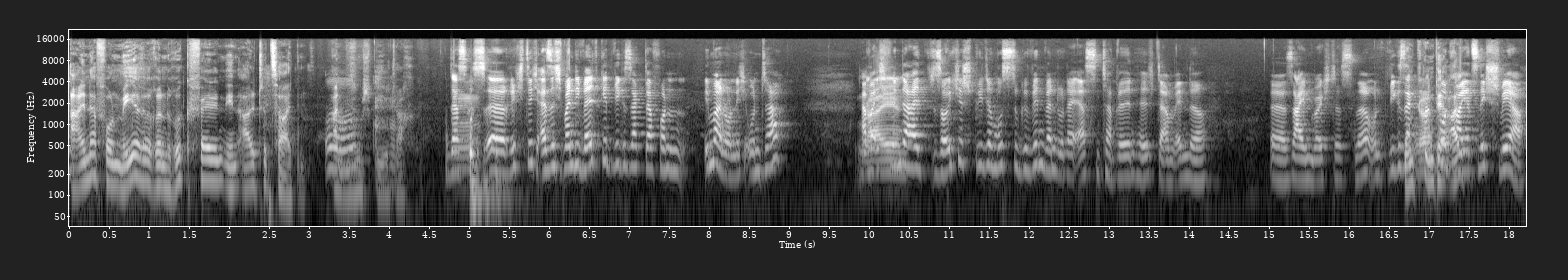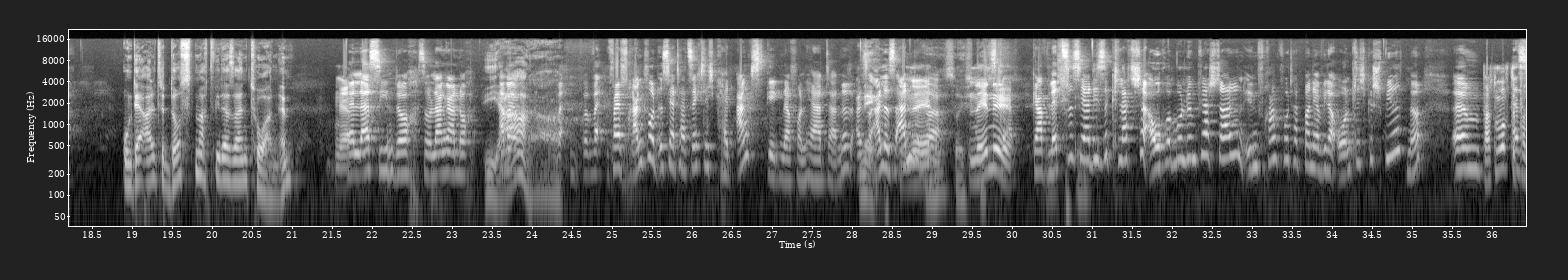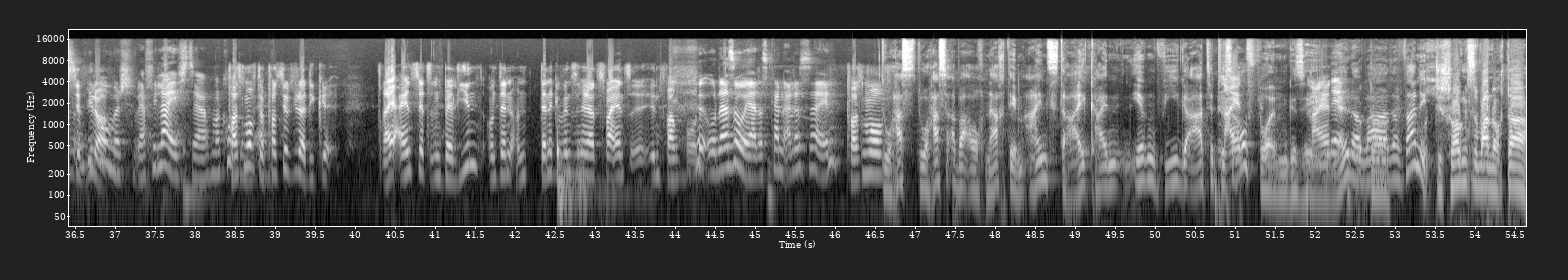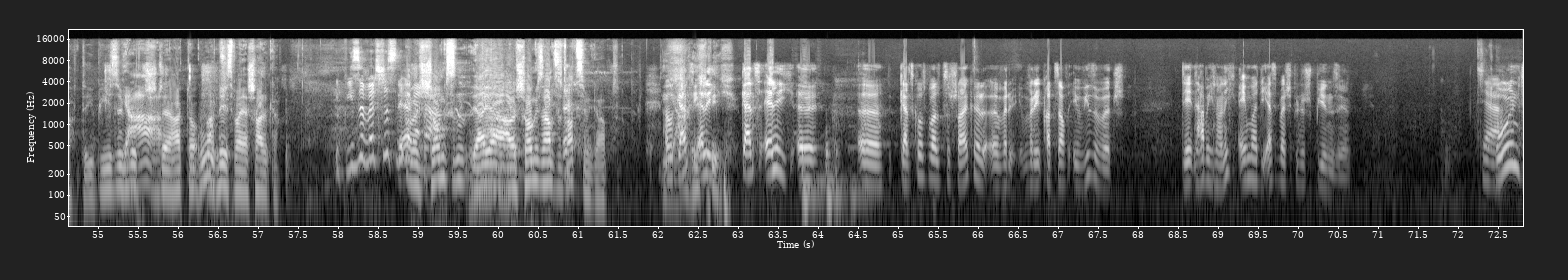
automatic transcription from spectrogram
Einer von mehreren Rückfällen in alte Zeiten an diesem Spieltag. Das ist äh, richtig. Also ich meine, die Welt geht, wie gesagt, davon immer noch nicht unter. Aber ich Nein. finde halt, solche Spiele musst du gewinnen, wenn du in der ersten Tabellenhälfte am Ende äh, sein möchtest. Ne? Und wie gesagt, Und- und der Frankfurt war Al- jetzt nicht schwer. Und der alte Dost macht wieder sein Tor, ne? Ja. lass ihn doch, solange er noch. Ja. Aber weil- Frankfurt ist ja tatsächlich kein Angstgegner von Hertha. Ne? Also Nee. alles Nee, andere. richtig. nee, nee. Gab letztes Jahr diese Klatsche auch im Olympiastadion. In Frankfurt hat man ja wieder ordentlich gespielt. Ne? Ähm, Pass mal auf, das also passiert irgendwie wieder. Komisch. Ja, vielleicht. Ja. Mal gucken. Pass mal auf, da passiert wieder. Die 3-1 jetzt in Berlin und dann, und dann gewinnen sie wieder 2-1 in Frankfurt. Oder so, ja, das kann alles sein. Pass mal auf. Du hast, du hast aber auch nach dem 1-3 kein irgendwie geartetes Nein. Aufbäumen gesehen. Nein. Ne? Da, war, da war nicht. Die Chancen waren noch da. Der Ibisevic, Ja, der hat doch. gut. Ach nee, es war ja Schalke. Ibisevic ist nicht Aber mehr da. Chancen, ja, ja, aber Chancen haben sie trotzdem gehabt. Aber Ja, ganz richtig. ehrlich, ganz ehrlich, äh, äh, ganz kurz mal zu Schalke, äh, wenn, wenn ihr gerade sagt, Ivisevic, den habe ich noch nicht einmal die ersten beiden Spiele spielen sehen. Tja. Holen,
